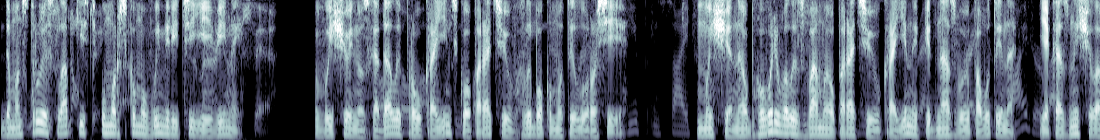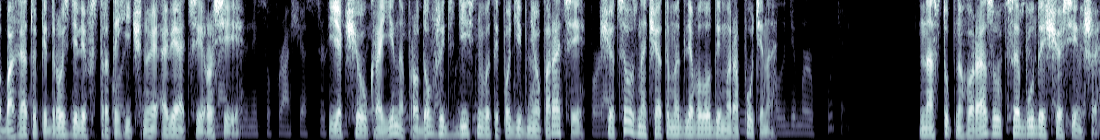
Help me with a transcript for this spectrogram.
демонструє слабкість у морському вимірі цієї війни. Ви щойно згадали про українську операцію в глибокому тилу Росії. Ми ще не обговорювали з вами операцію України під назвою Павутина, яка знищила багато підрозділів стратегічної авіації Росії. Якщо Україна продовжить здійснювати подібні операції, що це означатиме для Володимира Путіна? Наступного разу це буде щось інше.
